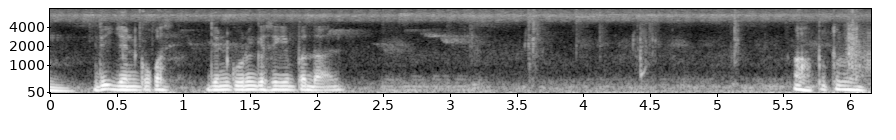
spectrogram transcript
Hmm. Hindi, dyan ko kasi. Dyan ko rin kasi yung padaan. Ah, putol na.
